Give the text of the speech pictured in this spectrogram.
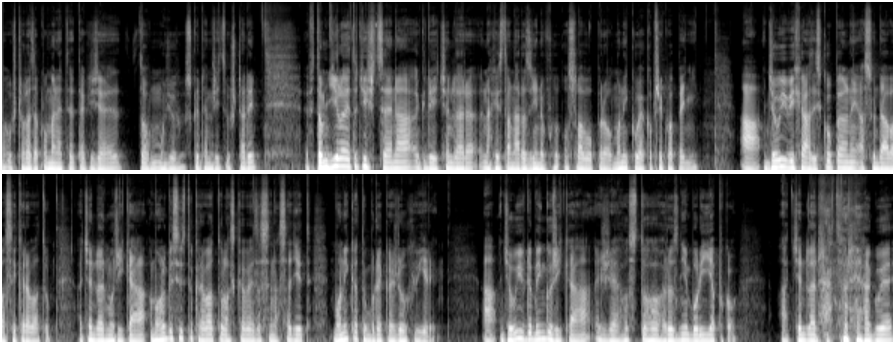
uh, už tohle zapomenete, takže to můžu s klidem říct už tady. V tom díle je totiž scéna, kdy Chandler nachystal narozeninovou oslavu pro Moniku jako překvapení. A Joey vychází z koupelny a sundává si kravatu. A Chandler mu říká, mohl by si tu kravatu laskavě zase nasadit, Monika tu bude každou chvíli. A Joey v dubbingu říká, že ho z toho hrozně bolí jabko. A Chandler na to reaguje,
